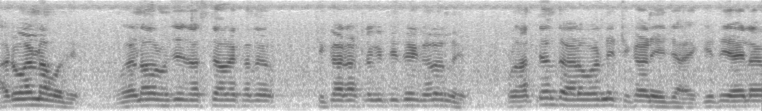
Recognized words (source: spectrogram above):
अडवळणामध्ये वळणावर म्हणजे रस्त्यावर एखादं ठिकाण असलं की तिथे गरज नाही. पण अत्यंत अडवळणी ठिकाण हे जे आहे की ते यायला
